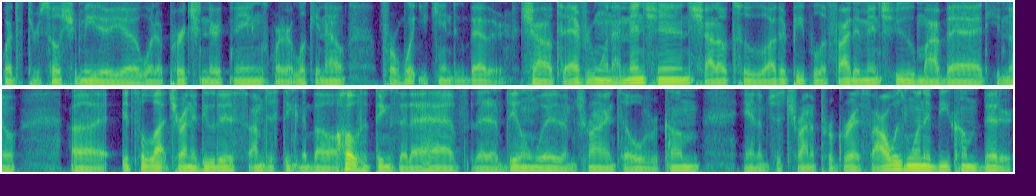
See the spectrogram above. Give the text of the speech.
whether through social media, whether purchasing their things, whether looking out for what you can do better. Shout out to everyone I mentioned. Shout out to other people. If I didn't mention you, my bad, you know. Uh, it's a lot trying to do this. I'm just thinking about all the things that I have that I'm dealing with. I'm trying to overcome and I'm just trying to progress. I always want to become better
